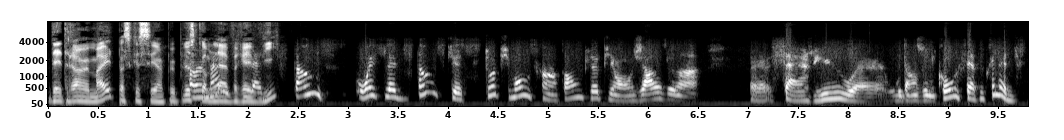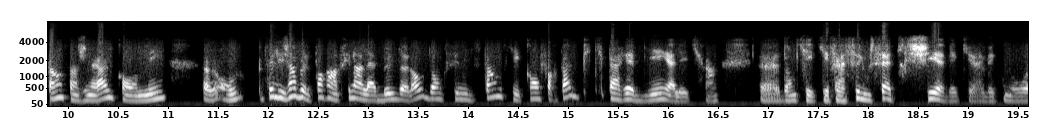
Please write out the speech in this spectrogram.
d'être à 1 mètre parce que c'est un peu plus comme la vraie vie. Oui, c'est la distance que si toi puis moi on se rencontre, là, puis on jase dans euh, sa rue euh, ou, dans une cour, c'est à peu près la distance en général qu'on est. Euh, on, les gens veulent pas rentrer dans la bulle de l'autre, donc c'est une distance qui est confortable puis qui paraît bien à l'écran. Euh, donc qui est, facile aussi à tricher avec avec nos,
